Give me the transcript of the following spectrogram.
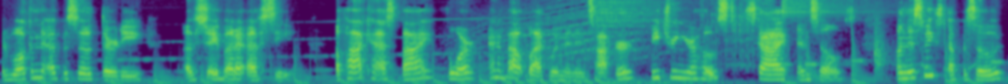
and welcome to episode 30 of Shea Butter FC, a podcast by, for, and about Black women in soccer, featuring your host, Sky and Silves. On this week's episode,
